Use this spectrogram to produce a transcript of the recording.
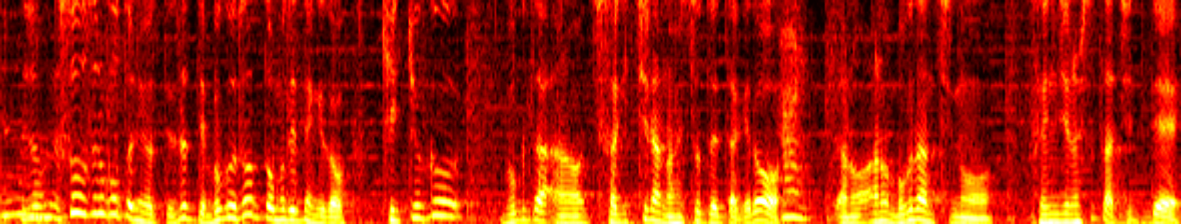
うん、そうすることによってだって僕ずっと思ってたんけど結局僕たあのさっきチラの話ちょっと言ったけど、はい、あのあの僕たちの戦時の人たちって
